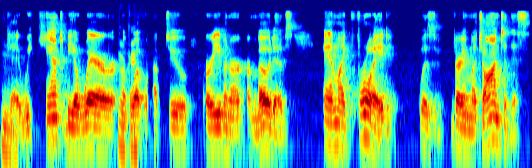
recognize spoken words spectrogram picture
Hmm. Okay, we can't be aware of what we're up to or even our, our, motives. And like Freud was very much on to this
